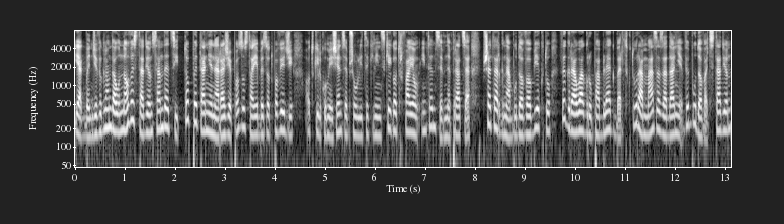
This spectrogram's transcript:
Jak będzie wyglądał nowy stadion Sandecji? To pytanie na razie pozostaje bez odpowiedzi. Od kilku miesięcy przy ulicy Kilińskiego trwają intensywne prace. Przetarg na budowę obiektu wygrała grupa Blackbird, która ma za zadanie wybudować stadion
